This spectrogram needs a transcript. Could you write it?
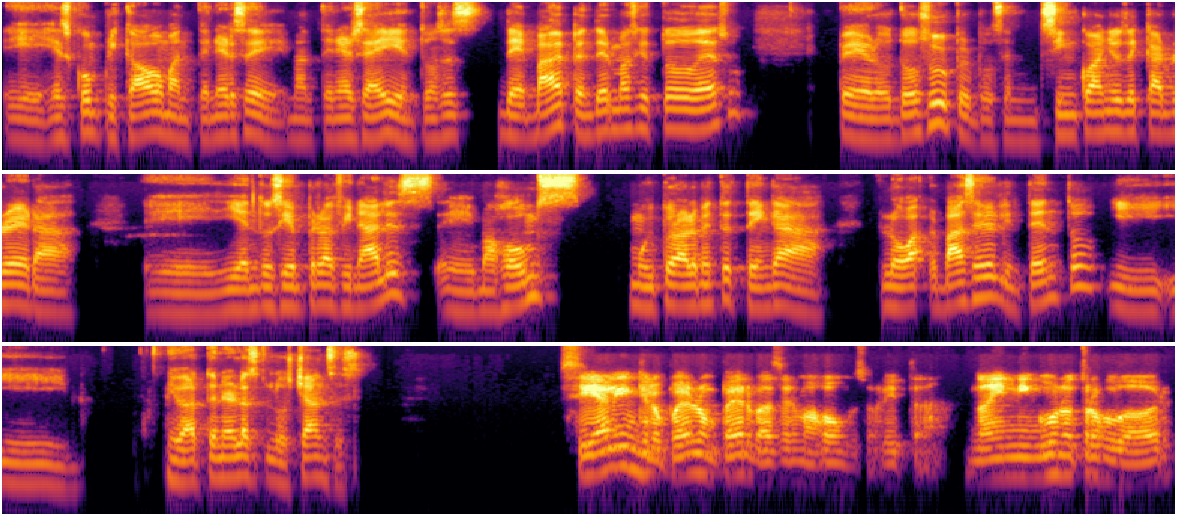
eh, es complicado mantenerse, mantenerse ahí. Entonces, de, va a depender más que todo de eso, pero dos Super Bowls en cinco años de carrera, eh, yendo siempre a las finales, eh, Mahomes muy probablemente tenga, lo va, a hacer el intento y, y, y va a tener las, los chances. Si hay alguien que lo puede romper, va a ser Mahomes ahorita. No hay ningún otro jugador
